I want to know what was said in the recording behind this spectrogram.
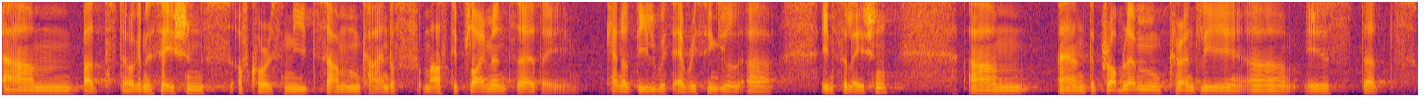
Um, but the organizations, of course, need some kind of mass deployment. they cannot deal with every single installation. Um, and the problem currently uh, is that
